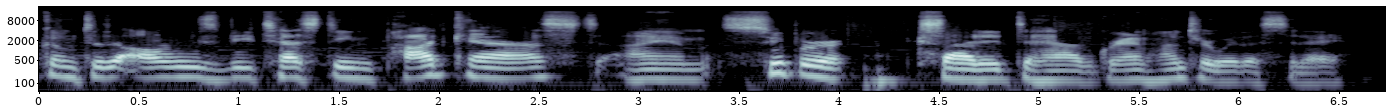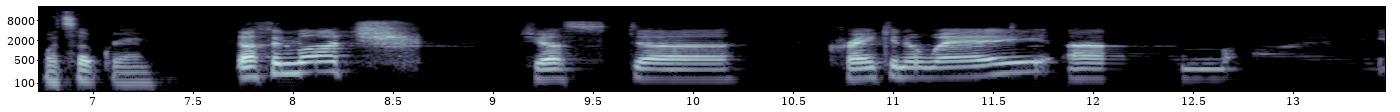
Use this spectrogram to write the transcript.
welcome to the Always Be Testing podcast. I am super excited to have Graham Hunter with us today. What's up, Graham? Nothing much. Just uh, cranking away. Um, I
